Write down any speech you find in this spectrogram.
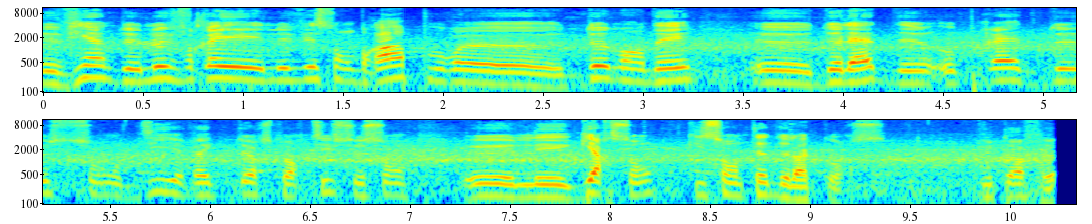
euh, vient de lever, lever son bras pour euh, demander euh, de l'aide euh, auprès de son directeur sportif. Ce sont euh, les garçons qui sont en tête de la course. Tout à fait.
